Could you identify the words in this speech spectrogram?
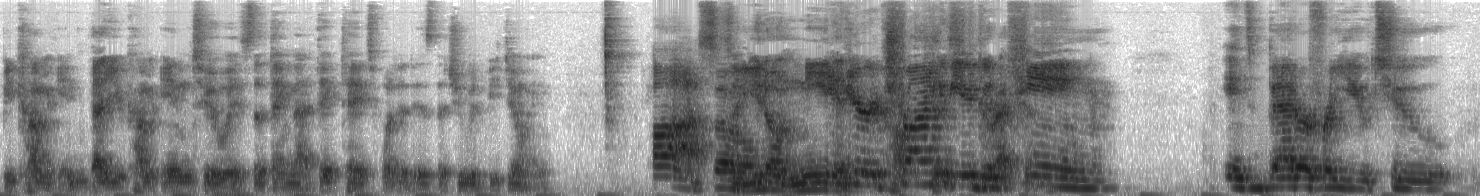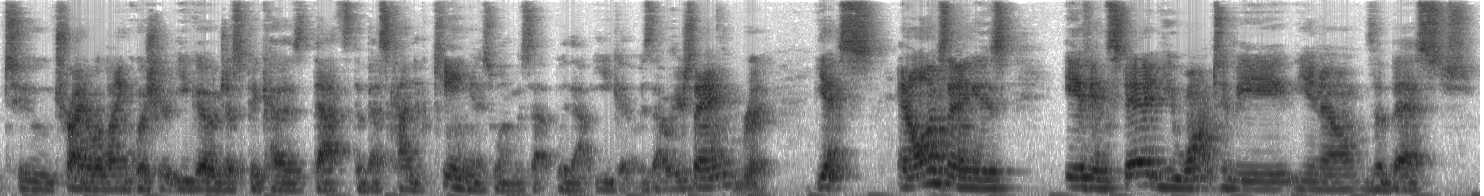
become in, that you come into is the thing that dictates what it is that you would be doing. Ah, so, So, you don't need. if you're trying to be a good direction. king, it's better for you to to try to relinquish your ego just because that's the best kind of king is one without without ego. Is that what you're saying? right? Yes. And all I'm saying is if instead you want to be, you know, the best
